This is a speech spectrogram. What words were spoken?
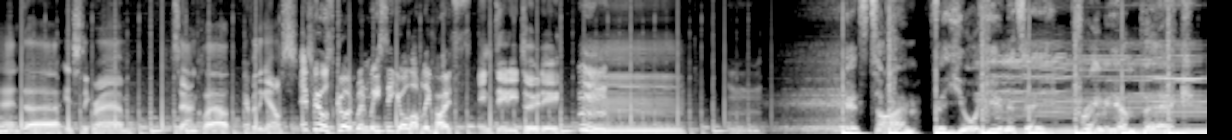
and uh, Instagram, SoundCloud, everything else. It feels good when we see your lovely posts. Indeedy doody. Hmm. Hmm. Hmm. It's time for your Unity Premium Pick.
